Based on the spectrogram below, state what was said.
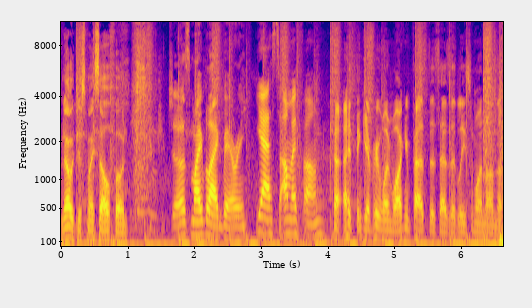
No, just my cell phone. Just my Blackberry. Yes, on my phone. I think everyone walking past us has at least one on them.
